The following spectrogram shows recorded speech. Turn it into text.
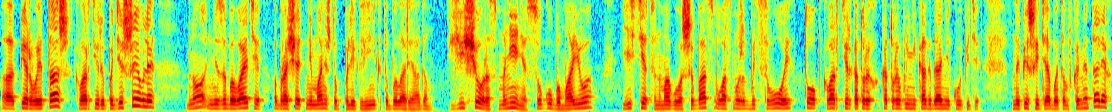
э, первый этаж, квартиры подешевле, но не забывайте обращать внимание, чтобы поликлиника-то была рядом. Еще раз, мнение сугубо мое. Естественно, могу ошибаться. У вас может быть свой топ квартир, которых, которые вы никогда не купите. Напишите об этом в комментариях.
